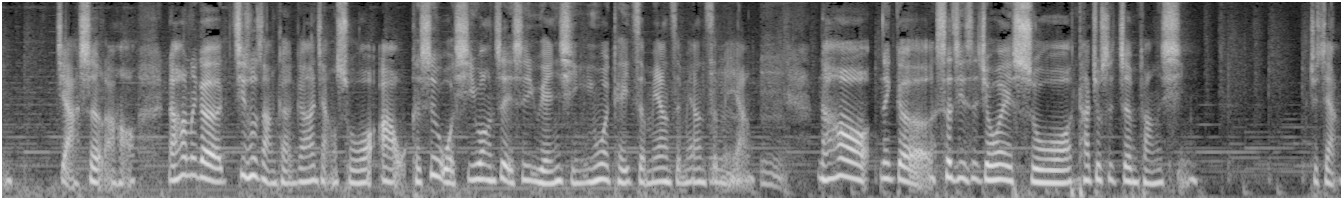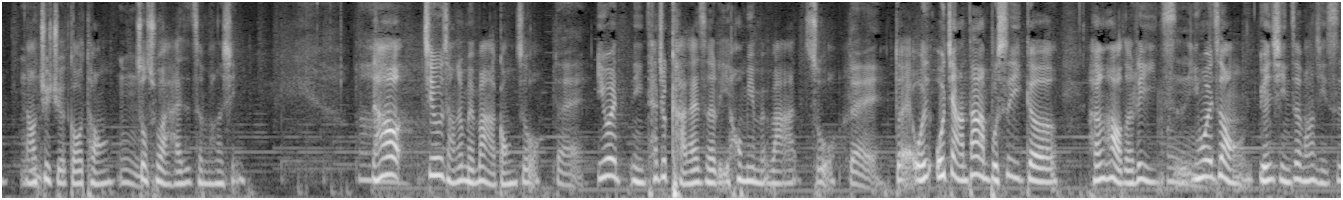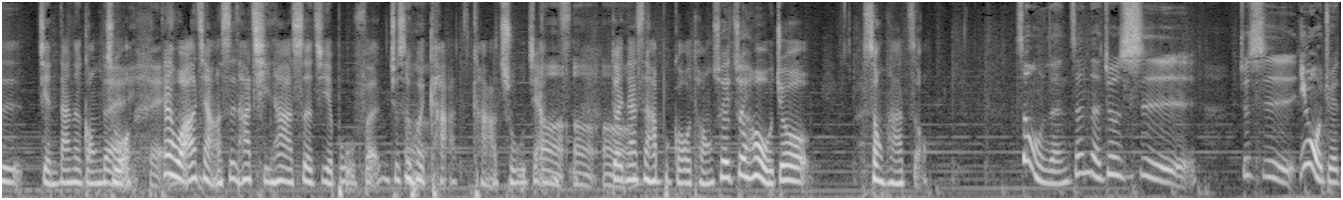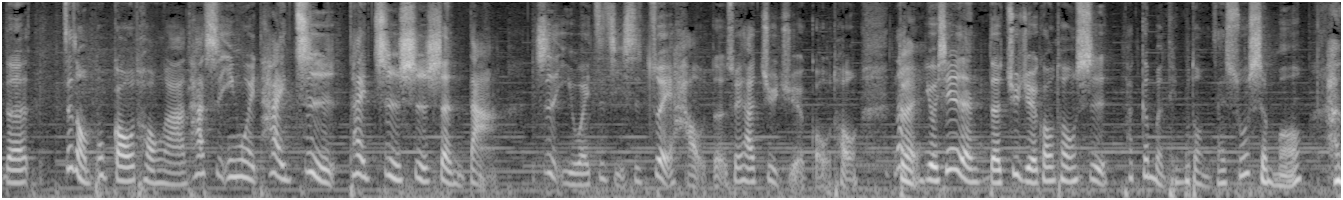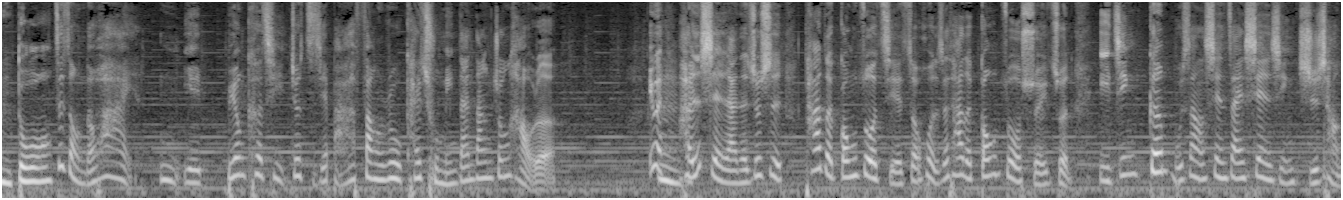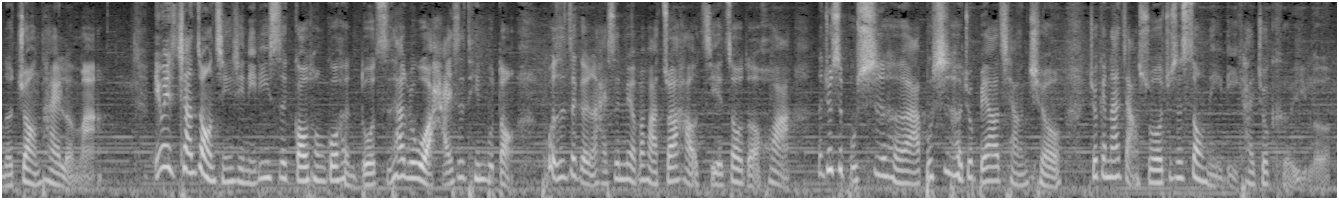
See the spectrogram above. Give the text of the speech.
假设了哈，然后那个技术长可能跟他讲说啊，可是我希望这也是圆形，因为可以怎么样怎么样怎么样。嗯，然后那个设计师就会说，它就是正方形，就这样，然后拒绝沟通，嗯。做出来还是正方形，嗯然后技术长就没办法工作，对因为你他就卡在这里，后面没办法做。对，对我我讲的当然不是一个很好的例子，嗯因为这种圆形正方形是简单的工作，对，但我要讲的是它其他的设计的部分，就是会卡、卡住这样子。嗯嗯，对，但是是他不沟通，所以最后我就送他走。这种人真的就是就是因为我觉得这种不沟通啊，他是因为太自太自视甚大。自以为自己是最好的，所以他拒绝沟通。那对有些人的拒绝沟通是他根本听不懂你在说什么。很多这种的话，嗯，也不用客气，就直接把它放入开除名单当中好了。因为嗯很显然的，就是他的工作节奏或者是他的工作水准已经跟不上现在现行职场的状态了嘛。因为像这种情形，你一定是沟通过很多次，他如果还是听不懂，或者是这个人还是没有办法抓好节奏的话，那就是不适合啊，不适合就不要强求，就跟他讲说，就是送你离开就可以了，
